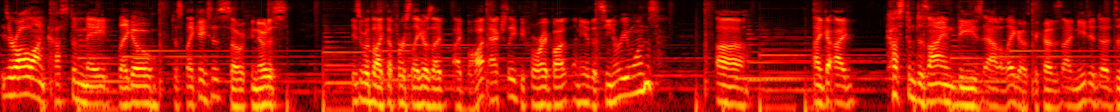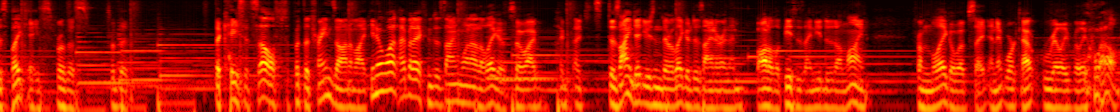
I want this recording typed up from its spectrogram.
These are all on custom made Lego display cases. So if you notice, these were like the first Legos I, I bought actually before I bought any of the scenery ones. Uh, I, got, I custom designed these out of Legos because I needed a display case for this, for the, the case itself to put the trains on. I'm like, you know what? I bet I can design one out of Lego. So I, I, I designed it using their Lego designer and then bought all the pieces I needed online from the Lego website and it worked out really, really well.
